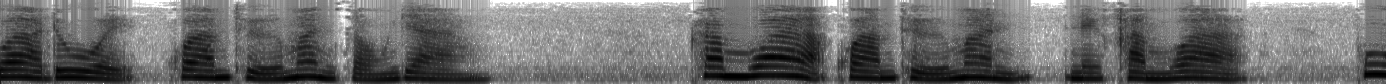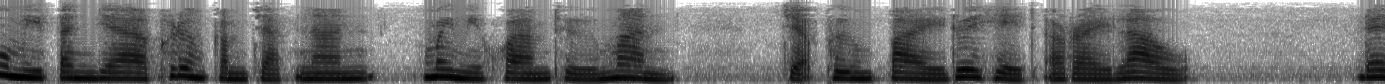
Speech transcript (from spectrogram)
ว่าด้วย ความถือมั่นสองอย่าง คำว่าความถือมั่น ในคำว่า ผู้มีปัญญาเครื่องกำจัดนั้น ไม่มีความถือมั่น จะพึงไปด้วยเหตุอะไรเล่า ได้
